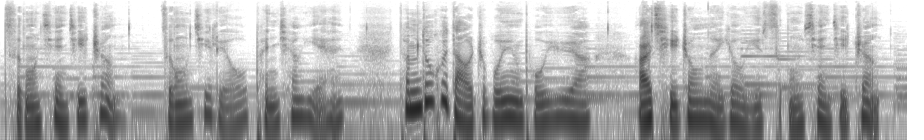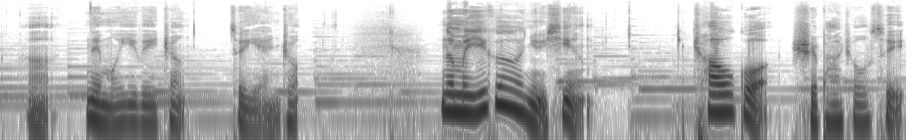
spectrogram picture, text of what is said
子宫腺肌症、子宫肌瘤、盆腔炎，它们都会导致不孕不育啊。而其中呢，又以子宫腺肌症啊、内膜异位症最严重。那么，一个女性超过十八周岁，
